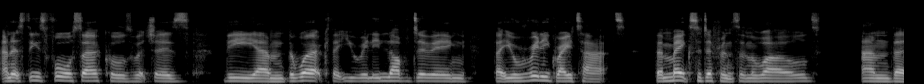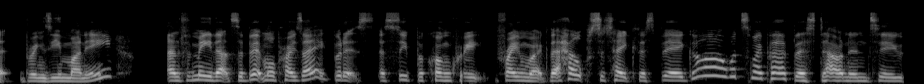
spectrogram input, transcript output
And it's these four circles which is the um, the work that you really love doing that you're really great at that makes a difference in the world and that brings you money and for me that's a bit more prosaic but it's a super concrete framework that helps to take this big oh what's my purpose? down into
